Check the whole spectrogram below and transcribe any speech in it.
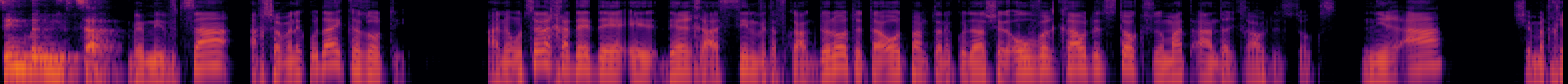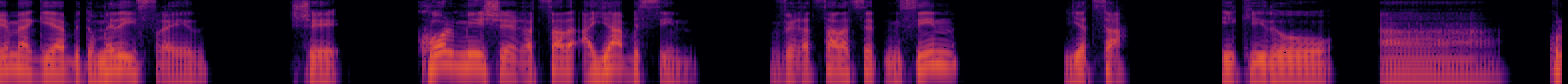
סין במבצע. במבצע. עכשיו, הנקודה היא כזאתי. אני רוצה לחדד אה, אה, דרך הסין ודווקא הגדולות, את עוד פעם את הנקודה של overcrowded stocks לעומת undercrowded stocks. נראה שמתחילים להגיע, בדומה לישראל, שכל מי שרצה, היה בסין ורצה לצאת מסין, יצא. היא כאילו, אה, כל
